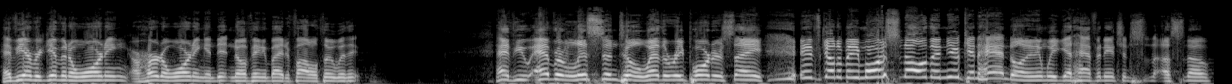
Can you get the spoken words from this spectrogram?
Have you ever given a warning or heard a warning and didn't know if anybody to follow through with it? Have you ever listened to a weather reporter say, it's going to be more snow than you can handle, and then we get half an inch of snow?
